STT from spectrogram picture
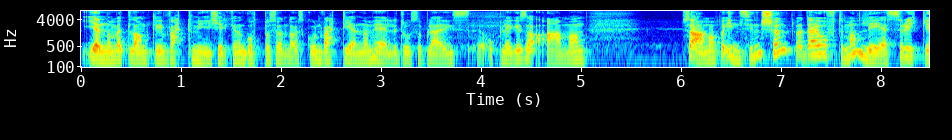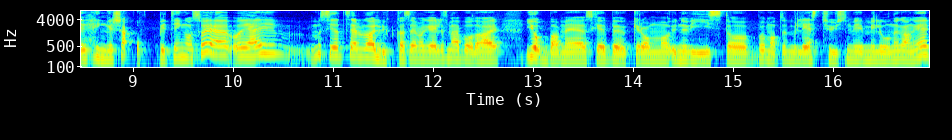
gjennom et langt liv vært mye i kirken og gått på søndagsskolen, vært gjennom hele trosopplæringsopplegget, så er man så er man på innsiden skjønt. Det er jo ofte man leser og ikke henger seg opp i ting også. Jeg, og jeg må si at selv om er Lukasevangeliet, som jeg både har jobba med, skrevet bøker om og undervist og på en måte lest tusen millioner ganger,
